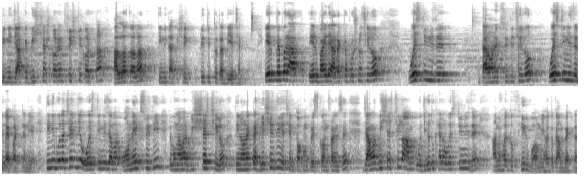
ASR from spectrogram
তিনি যাকে বিশ্বাস করেন সৃষ্টিকর্তা, আল্লাহ তালা তিনি তাকে সেই কৃতিত্বটা দিয়েছেন। এর ব্যাপারে এর বাইরে আর একটা প্রশ্ন ছিল ওয়েস্ট ইন্ডিজে তার অনেক স্মৃতি ছিল ওয়েস্ট ইন্ডিজের ব্যাপারটা নিয়ে। তিনি বলেছেন যে ওয়েস্ট ইন্ডিজে আমার অনেক স্মৃতি এবং আমার বিশ্বাস ছিল, তিনি অনেকটা হেসে দিয়েছেন তখন প্রেস কনফারেন্সে যে আমার বিশ্বাস ছিল যেহেতু খেলা ওয়েস্ট ইন্ডিজে আমি হয়তো ফিরবো, আমি হয়তো কামব্যাকটা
